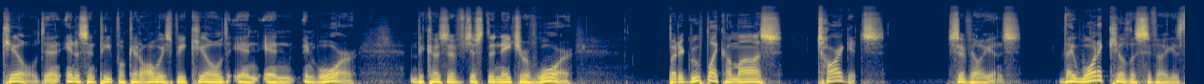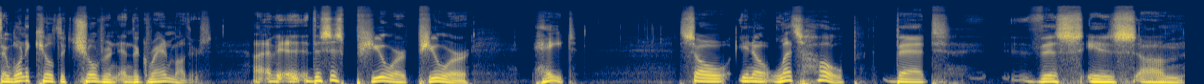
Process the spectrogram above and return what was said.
killed, and innocent people can always be killed in, in, in war because of just the nature of war. But a group like Hamas targets civilians. They want to kill the civilians. They want to kill the children and the grandmothers. I mean, this is pure, pure hate. So, you know, let's hope that this is um,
